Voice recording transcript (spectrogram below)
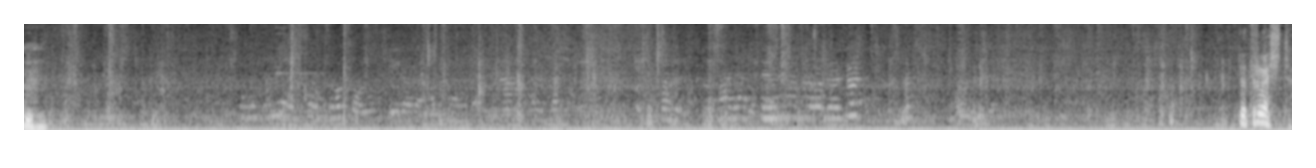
Mm-hmm. 들어가시죠.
